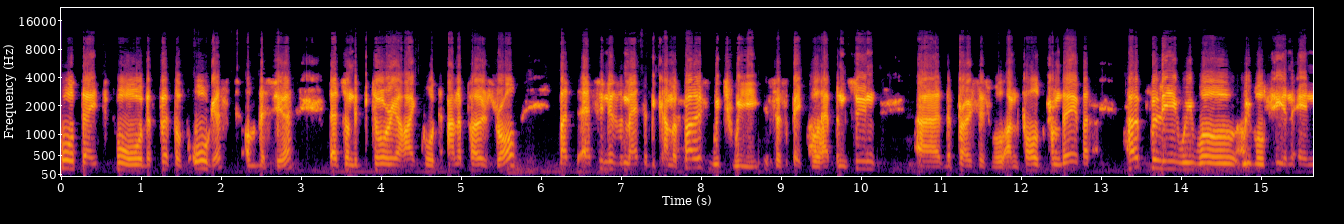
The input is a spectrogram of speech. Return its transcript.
court date for the 5th of August of this year. That's on the Pretoria High Court unopposed roll. But as soon as the matter become opposed, which we suspect will happen soon, uh, the process will unfold from there. But hopefully, we will we will see an end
